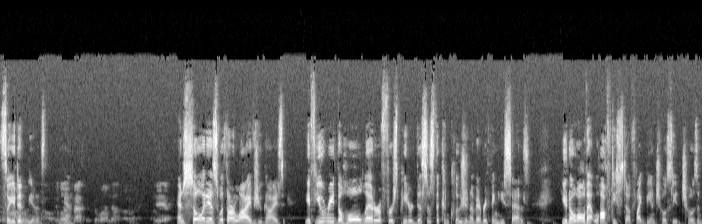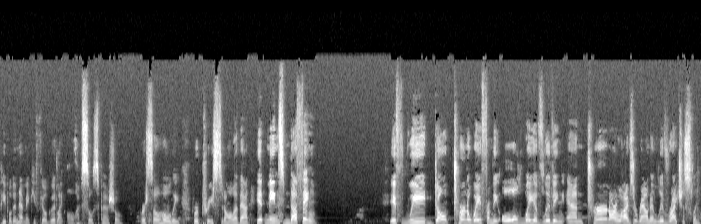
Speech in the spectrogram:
So you didn't, you know, yeah. And so it is with our lives, you guys. If you read the whole letter of First Peter, this is the conclusion of everything he says. You know, all that lofty stuff like being chosen, chosen people, didn't that make you feel good? Like, oh, I'm so special. We're so holy. We're priests and all of that. It means nothing if we don't turn away from the old way of living and turn our lives around and live righteously.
